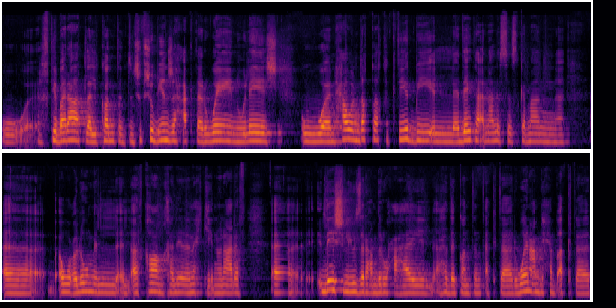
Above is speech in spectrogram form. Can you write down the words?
واختبارات لل content نشوف شو بينجح أكثر وين وليش. ونحاول ندقق كثير بال data analysis كمان آه، أو علوم الأرقام خلينا نحكي إنه نعرف ليش ال user عم بيروح على هاي هذا ال content أكثر وين عم بيحب أكثر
